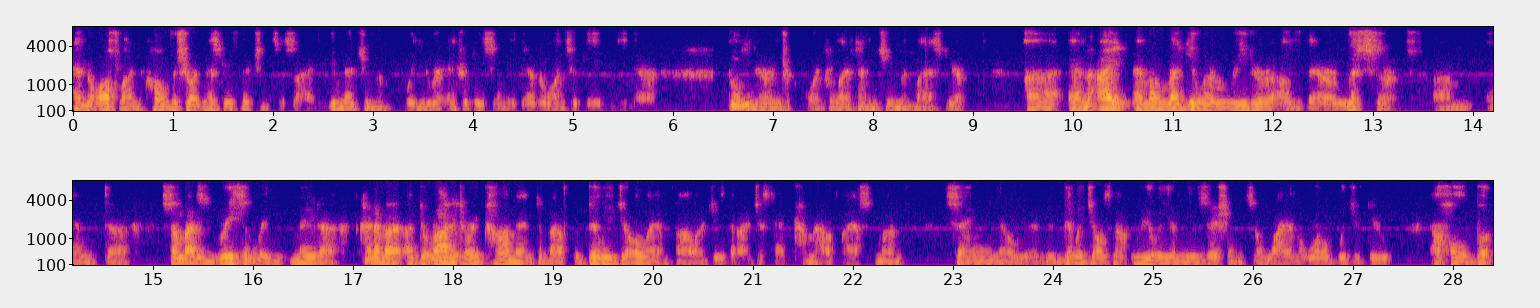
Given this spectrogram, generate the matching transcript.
and offline called the Short Mystery Fiction Society. You mentioned them when you were introducing me. They're the ones who gave me their Golden mm-hmm. Derringer Award for Lifetime Achievement last year. Uh, and I am a regular reader of their listserv. Um, and uh, somebody recently made a kind of a, a, derogatory comment about the Billy Joel anthology that I just had come out last month, saying, you know, Billy Joel's not really a musician, so why in the world would you do a whole book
